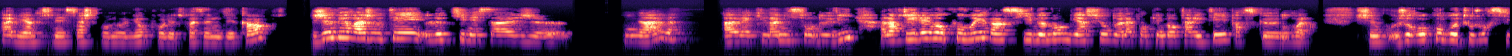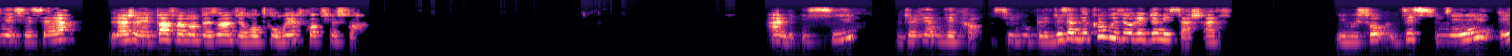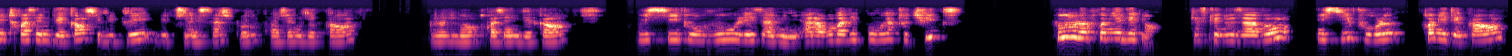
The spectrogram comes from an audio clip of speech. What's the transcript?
Allez, un petit message pour nos lions pour le troisième décan. Je vais rajouter le petit message euh, final avec la mission de vie. Alors, j'irai recouvrir hein, s'il me manque bien sûr de la complémentarité parce que voilà, je, je recouvre toujours si nécessaire. Là, je n'avais pas vraiment besoin de recouvrir quoi que ce soit. Allez, ici, deuxième décan, s'il vous plaît. Deuxième décan, vous aurez deux messages. Ils vous sont dessinés. Et troisième décan, s'il vous plaît, des petits messages pour le troisième décan. Le lion, troisième décan. Ici pour vous, les amis. Alors, on va découvrir tout de suite pour le premier décan. Qu'est-ce que nous avons ici pour le premier décan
